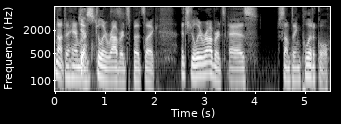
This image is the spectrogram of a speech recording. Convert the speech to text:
not to hammer Yes. Julia Roberts, but it's like it's Julia Roberts as something political.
